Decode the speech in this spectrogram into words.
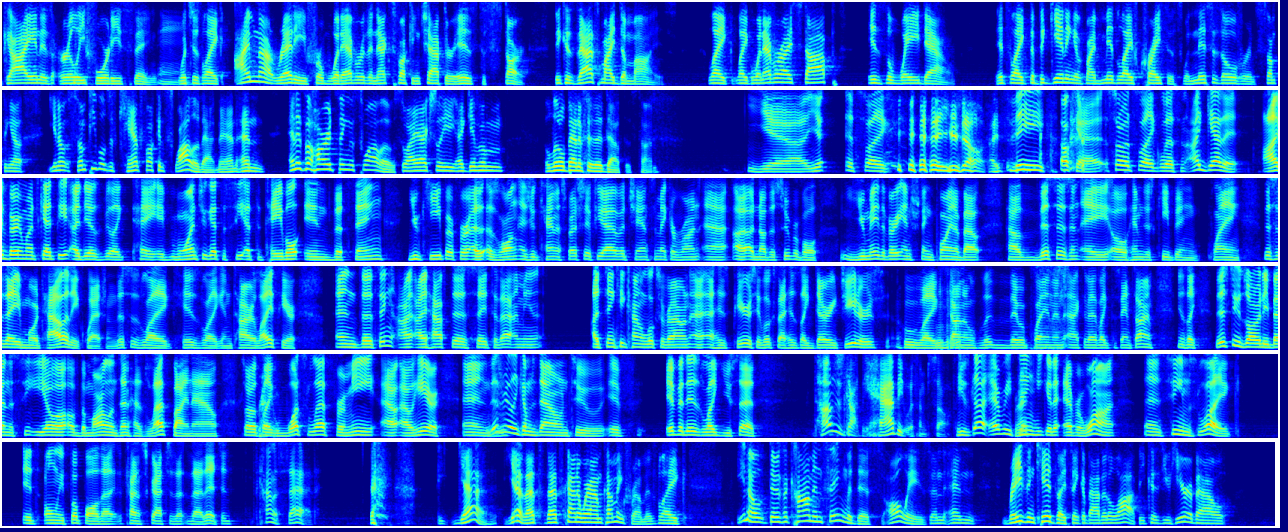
guy in his early 40s thing, mm. which is like, I'm not ready for whatever the next fucking chapter is to start because that's my demise. Like, like whenever I stop is the way down. It's like the beginning of my midlife crisis when this is over and something else. You know, some people just can't fucking swallow that, man. And and it's a hard thing to swallow. So I actually I give him a little benefit of the doubt this time. Yeah, yeah it's like you don't. I see. The okay, so it's like, listen, I get it. I very much get the idea to be like, hey, if once you get the seat at the table in the thing, you keep it for as, as long as you can, especially if you have a chance to make a run at uh, another Super Bowl. You made the very interesting point about how this isn't a oh him just keeping playing. This is a mortality question. This is like his like entire life here. And the thing I, I have to say to that, I mean, I think he kind of looks around at, at, his peers. He looks at his like Derek Jeters, who like mm-hmm. kind of they were playing and active at like the same time. He's like, this dude's already been the CEO of the Marlins and has left by now. So it's right. like, what's left for me out, out here? And mm-hmm. this really comes down to if if it is like you said, Tom just got to be happy with himself. He's got everything right. he could ever want, and it seems like it's only football that kind of scratches that, that itch. It, it's kind of sad. yeah, yeah, that's that's kind of where I'm coming from. Is like, you know, there's a common thing with this always, and and raising kids, I think about it a lot because you hear about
